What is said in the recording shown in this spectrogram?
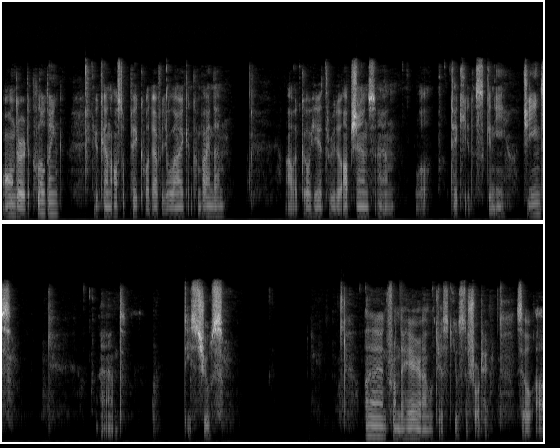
Under the clothing, you can also pick whatever you like and combine them. I will go here through the options and we'll take here the skinny jeans and these shoes and from the hair I will just use the short hair. So uh,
